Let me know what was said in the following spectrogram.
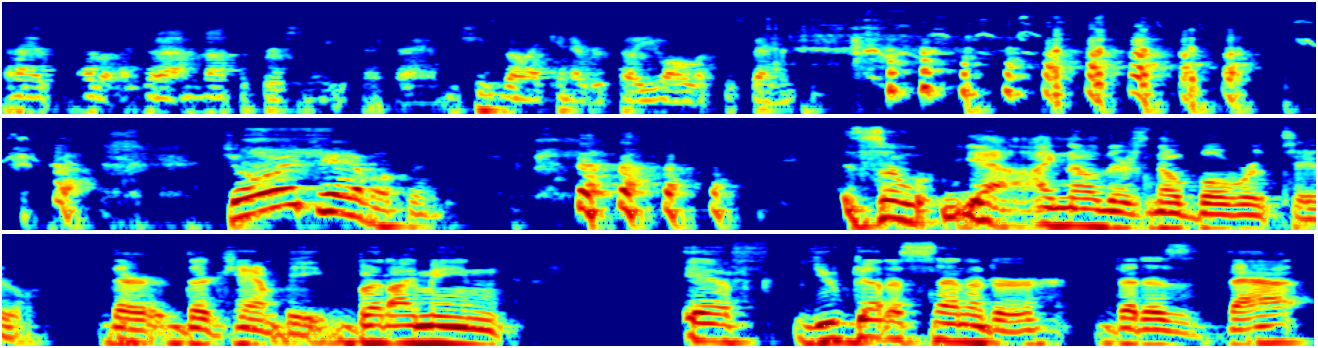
And I, I said, I'm not the person who you think I am. And she says, Oh, I can never tell. You all look the same. George Hamilton. so yeah, I know there's no Bulworth two. There, there can't be. But I mean, if you've got a senator that is that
